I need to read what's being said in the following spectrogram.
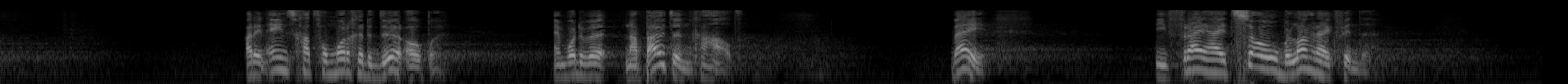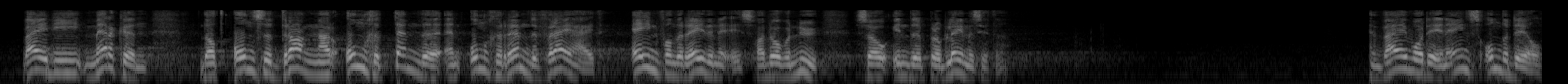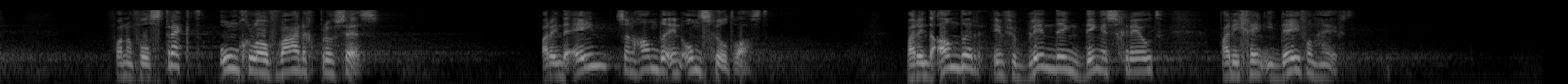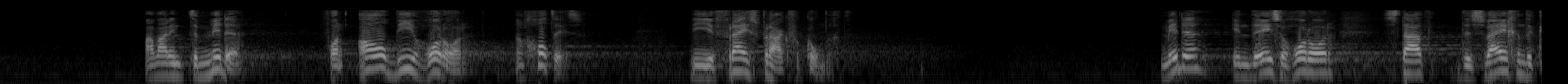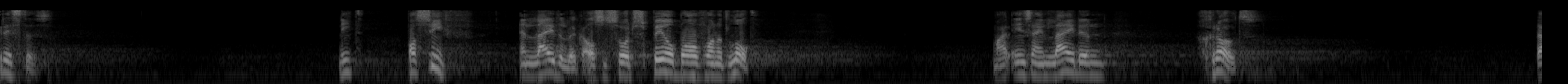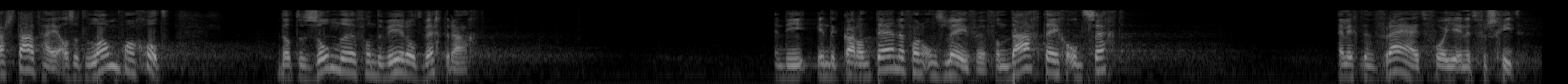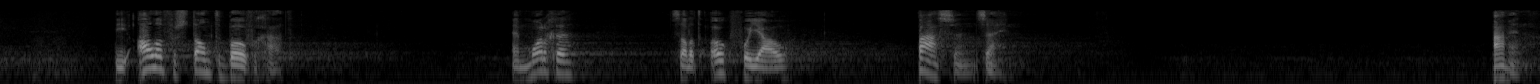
Maar ineens gaat vanmorgen de deur open en worden we naar buiten gehaald. Wij, die vrijheid zo belangrijk vinden. Wij die merken dat onze drang naar ongetemde en ongeremde vrijheid een van de redenen is waardoor we nu zo in de problemen zitten. En wij worden ineens onderdeel van een volstrekt ongeloofwaardig proces. Waarin de een zijn handen in onschuld wast. Waarin de ander in verblinding dingen schreeuwt waar hij geen idee van heeft. Maar waarin te midden van al die horror een God is die je vrijspraak verkondigt. Midden in deze horror staat de zwijgende Christus. Niet passief en leidelijk als een soort speelbal van het lot. Maar in zijn lijden groot. Daar staat hij als het lam van God dat de zonde van de wereld wegdraagt. En die in de quarantaine van ons leven vandaag tegen ons zegt, er ligt een vrijheid voor je in het verschiet, die alle verstand te boven gaat. En morgen zal het ook voor jou Pasen zijn. Amen.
